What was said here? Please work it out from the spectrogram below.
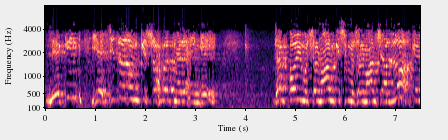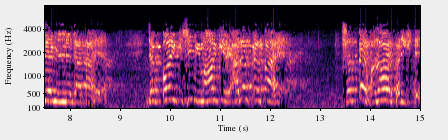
لیکن یہ جتنا ان کی صحبت میں رہیں گے جب کوئی مسلمان کسی مسلمان سے اللہ کے لیے ملنے جاتا ہے، جب کوئی کسی بیمار کی ریاضت کرتا ہے، ستر ہزار فرشتے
